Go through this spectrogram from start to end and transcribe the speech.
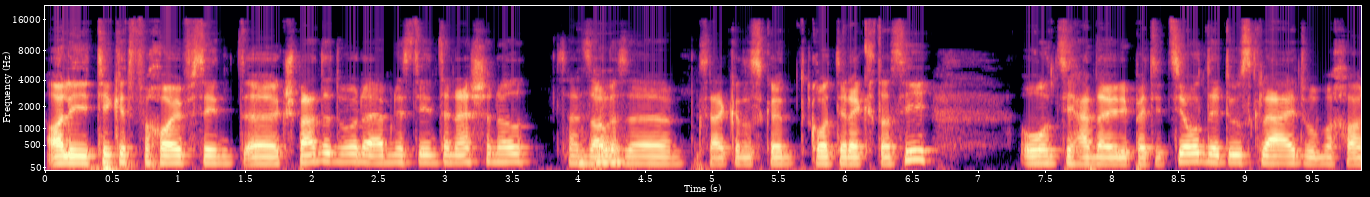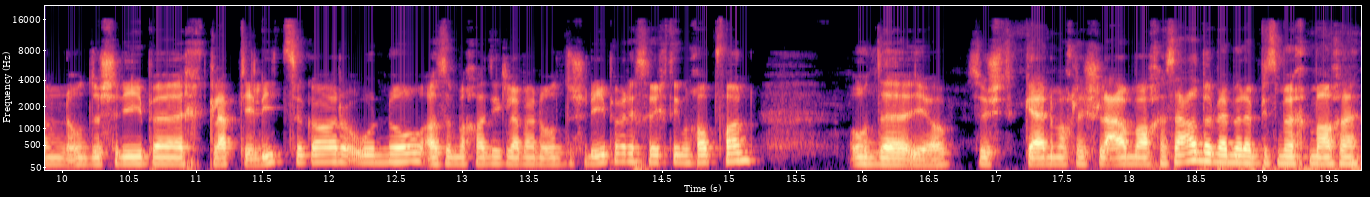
alle Ticketverkäufe sind äh, gespendet worden, Amnesty International. Das haben sie Mhm. alles äh, gesagt, das geht, geht direkt an sie. Und sie haben auch ihre Petition dort ausgelegt, wo man kann unterschreiben, ich glaube, die liegt sogar auch noch. Also man kann die, glaube ich, auch noch unterschreiben, wenn ich es richtig im Kopf habe. Und äh, ja, sonst gerne mal ein bisschen schlau machen selber, wenn man etwas möchte machen.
